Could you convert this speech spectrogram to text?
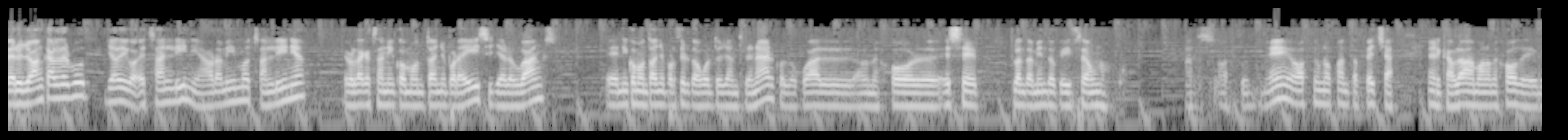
Pero Joan Calderwood, ya digo, está en línea, ahora mismo está en línea. Es verdad que está Nico Montaño por ahí, Sillero Banks. Eh, Nico Montaño, por cierto, ha vuelto ya a entrenar, con lo cual a lo mejor ese planteamiento que hice unos hace un mes o hace unas cuantas fechas en el que hablábamos a lo mejor de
